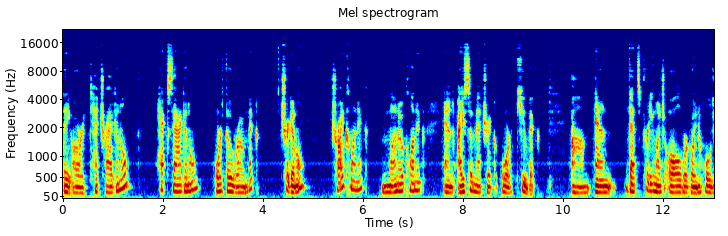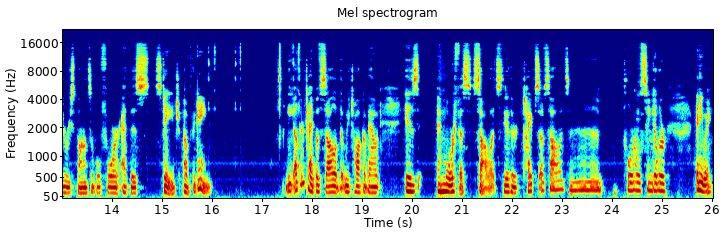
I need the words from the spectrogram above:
They are tetragonal, hexagonal, orthorhombic, trigonal, triclinic, monoclinic, and isometric or cubic. Um, and that's pretty much all we're going to hold you responsible for at this stage of the game. The other type of solid that we talk about is amorphous solids. The other types of solids, uh, plural, singular. Anyway,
